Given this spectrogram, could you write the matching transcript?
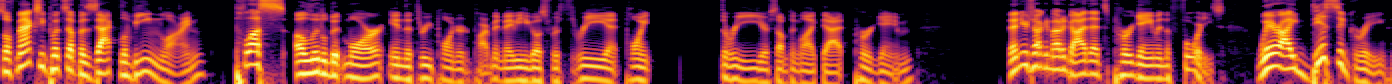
So if Maxey puts up a Zach LaVine line, plus a little bit more in the three pointer department, maybe he goes for three at point three or something like that per game, then you're talking about a guy that's per game in the 40s. Where I disagree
